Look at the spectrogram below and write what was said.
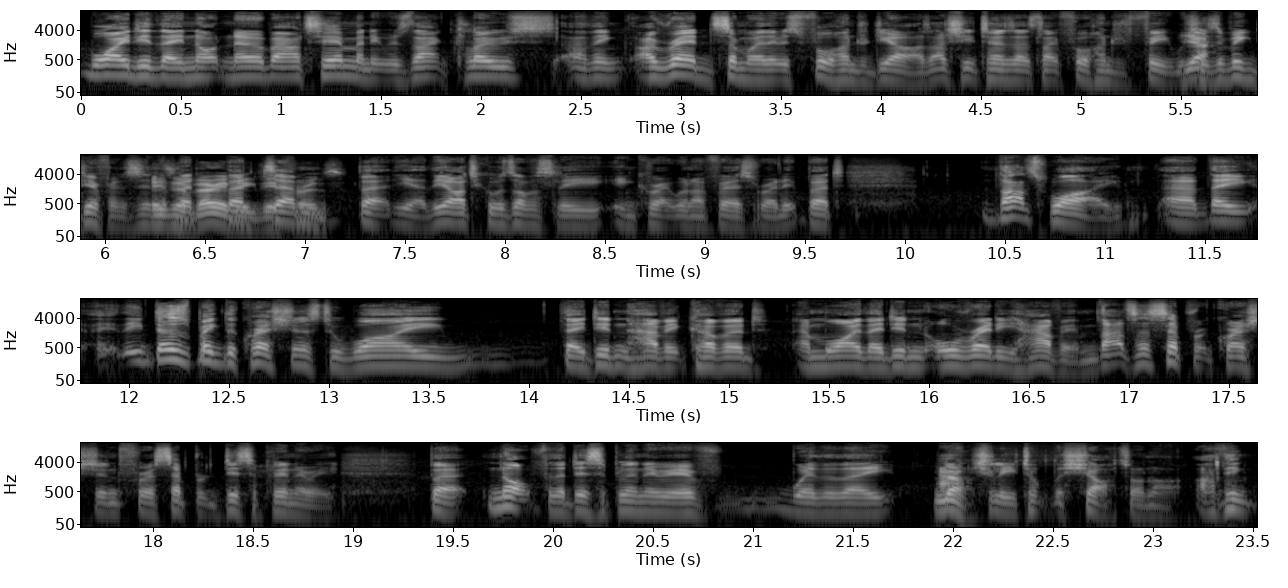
why did they not know about him? And it was that close. I think I read somewhere that it was 400 yards. Actually, it turns out it's like 400 feet, which yeah. is a big difference. It's it? a very but, big difference. Um, but yeah, the article was obviously incorrect when I first read it. But that's why uh, they. It does beg the question as to why they didn't have it covered and why they didn't already have him. That's a separate question for a separate disciplinary, but not for the disciplinary of whether they no. actually took the shot or not. I think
